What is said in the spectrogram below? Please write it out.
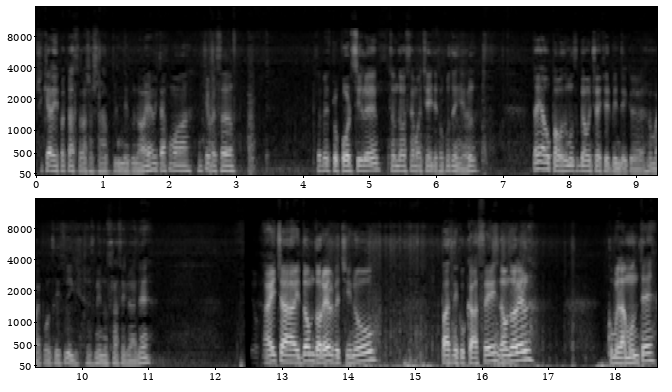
Și chiar e pe casă așa, așa plin de gunoaie. Uite, acum începe să, să vezi proporțiile, să-mi dau seama ce e de făcut în el. Dar iau o pauză, mă să beau un ceai fierbinte, că nu mai pot, e frig, sunt minus 6 grade. Aici e domn Dorel, vecinul, pasnicul casei. Domn Dorel, cum e la munte?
